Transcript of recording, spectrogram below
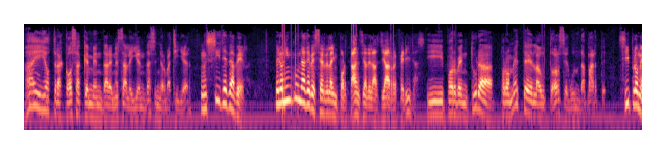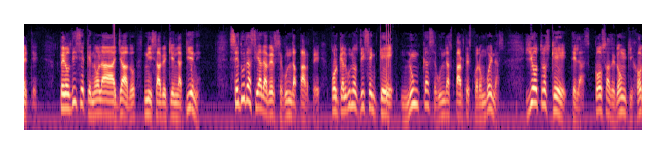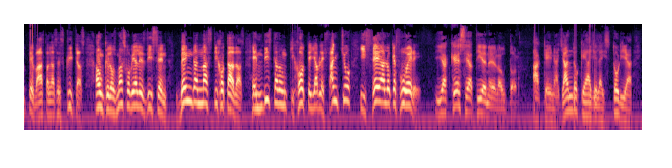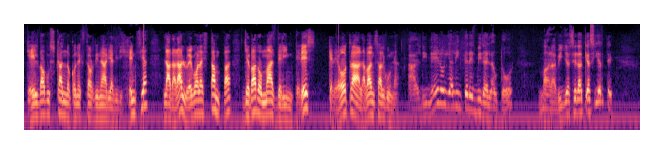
¿Hay otra cosa que enmendar en esa leyenda, señor bachiller? Sí debe haber, pero ninguna debe ser de la importancia de las ya referidas. ¿Y por ventura promete el autor segunda parte? Sí promete, pero dice que no la ha hallado ni sabe quién la tiene. Se duda si ha de haber segunda parte, porque algunos dicen que nunca segundas partes fueron buenas, y otros que de las cosas de Don Quijote bastan las escritas, aunque los más joviales dicen, vengan más Quijotadas, vista Don Quijote y hable Sancho y sea lo que fuere. ¿Y a qué se atiene el autor? A que en hallando que halle la historia que él va buscando con extraordinaria diligencia, la dará luego a la estampa, llevado más del interés que de otra alabanza alguna. Al dinero y al interés mira el autor. Maravilla será que acierte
